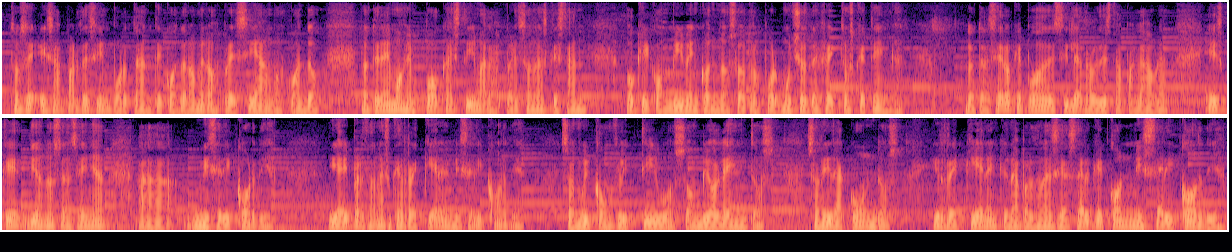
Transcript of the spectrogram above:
Entonces esa parte es importante, cuando no menospreciamos, cuando no tenemos en poca estima a las personas que están o que conviven con nosotros por muchos defectos que tengan. Lo tercero que puedo decirle a través de esta palabra es que Dios nos enseña a misericordia y hay personas que requieren misericordia. Son muy conflictivos, son violentos, son iracundos y requieren que una persona se acerque con misericordia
